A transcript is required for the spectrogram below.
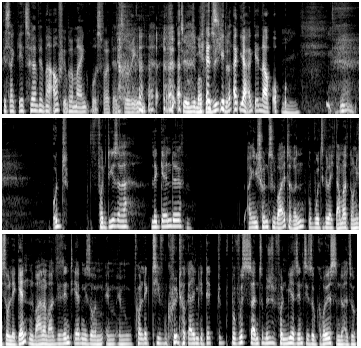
gesagt, jetzt hören wir mal auf, über meinen Großvater zu reden. Erzählen Sie mal von jetzt, sich, ne? Ja, ja genau. Mhm. Ja. Und von dieser Legende eigentlich schon zu weiteren, obwohl sie vielleicht damals noch nicht so Legenden waren, aber sie sind irgendwie so im, im, im kollektiven kulturellen Bewusstsein, zumindest von mir, sind sie so Größen. Also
